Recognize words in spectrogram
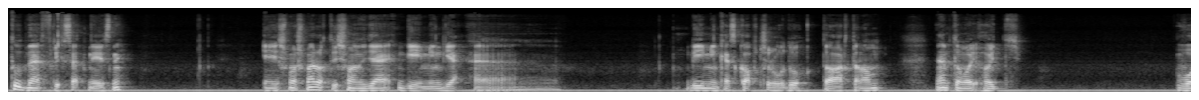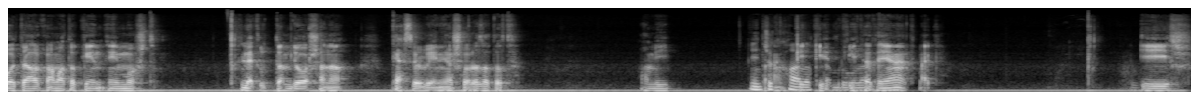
tud Netflixet nézni, és most már ott is van ugye gaming, eh, gaminghez kapcsolódó tartalom. Nem tudom, hogy, hogy volt-e alkalmatok, én, én most letudtam gyorsan a Castlevania sorozatot, ami én csak hallottam két, két, két hete jelent meg. És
